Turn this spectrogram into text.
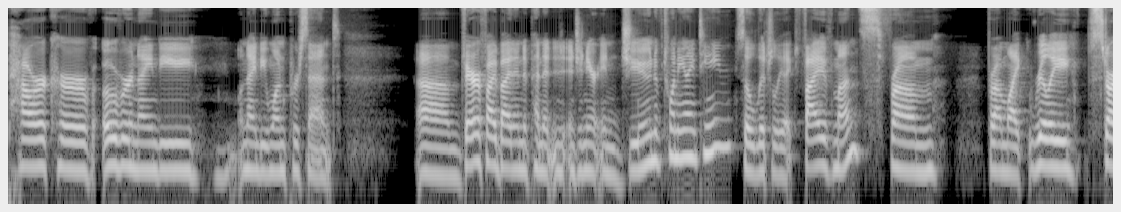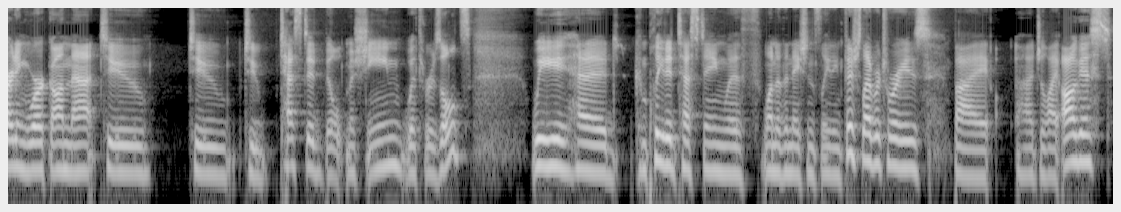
power curve over 90, 91%, um, verified by an independent engineer in June of 2019. So literally like five months from from like really starting work on that to to to tested built machine with results. We had completed testing with one of the nation's leading fish laboratories by uh, July, August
